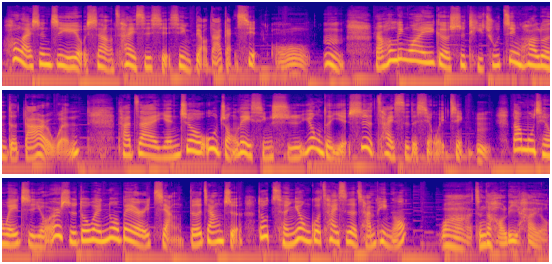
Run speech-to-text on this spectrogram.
后来甚至也有向蔡司写信表达感谢。哦，嗯，然后另外一个是提出进化论的达尔文，他在研究物种类型时用的也是蔡司的显微镜。嗯，到目前为止，有二十多位诺贝尔奖得奖者都曾用过蔡司的产品哦。哇，真的好厉害哦！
